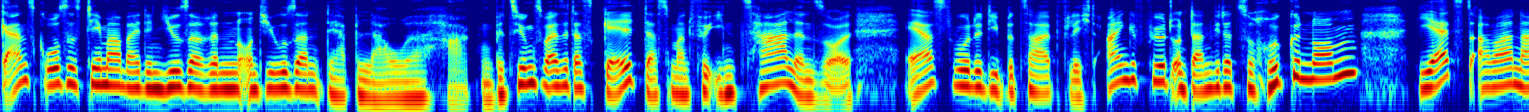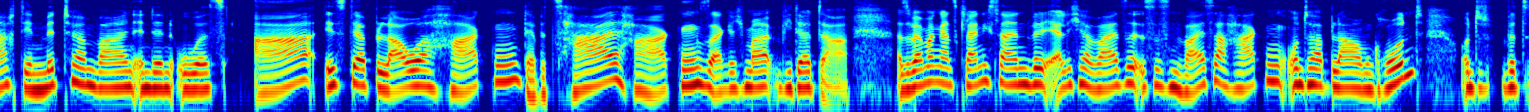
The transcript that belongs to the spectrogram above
ganz großes Thema bei den Userinnen und Usern der blaue Haken, beziehungsweise das Geld, das man für ihn zahlen soll. Erst wurde die Bezahlpflicht eingeführt und dann wieder zurückgenommen. Jetzt aber nach den Midterm-Wahlen in den USA ist der blaue Haken, der Bezahlhaken, sage ich mal, wieder da. Also wenn man ganz kleinig sein will, ehrlicherweise ist es ein weißer Haken unter blauem Grund und wird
